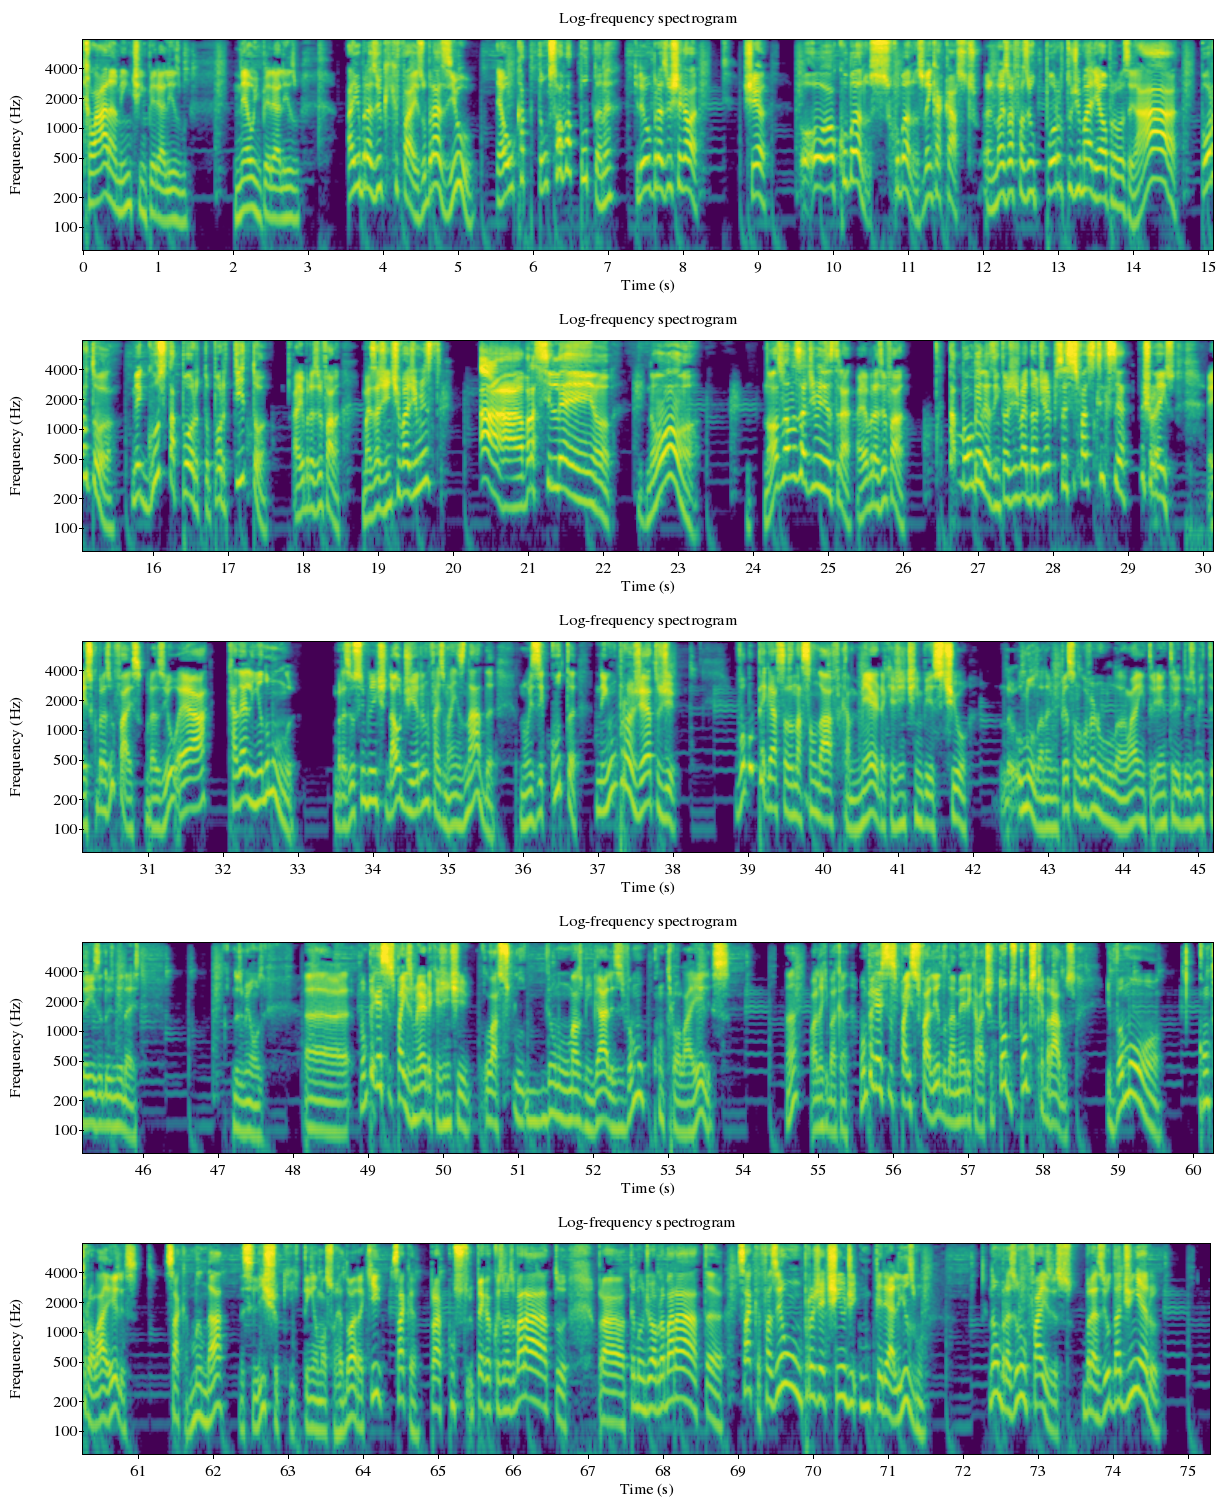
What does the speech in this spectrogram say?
Claramente imperialismo, neo-imperialismo. Aí o Brasil o que que faz? O Brasil é o capitão salva-puta, né? Que daí o Brasil chega lá. Chega. Ô, ô, ô, cubanos, cubanos, vem cá, Castro. Nós vai fazer o Porto de Mariel pra você. Ah, Porto? Me gusta Porto, Portito? Aí o Brasil fala, mas a gente vai administrar. Ah, brasileiro! Não! Nós vamos administrar. Aí o Brasil fala: Tá bom, beleza, então a gente vai dar o dinheiro pra vocês, vocês fazem o que você quiser. Fechou, é isso. É isso que o Brasil faz. O Brasil é a cadelinha do mundo. O Brasil simplesmente dá o dinheiro e não faz mais nada. Não executa nenhum projeto de. Vamos pegar essa nação da África merda que a gente investiu. O Lula, né? Pensa no governo Lula lá entre, entre 2003 e 2010. 2011. Uh, vamos pegar esses países merda que a gente deu umas migalhas e vamos controlar eles? Hã? Olha que bacana. Vamos pegar esses países falidos da América Latina, todos, todos quebrados, e vamos controlar eles? Saca? Mandar nesse lixo que tem ao nosso redor aqui, saca? Pra construir, pegar coisa mais barato, pra ter mão de obra barata, saca? Fazer um projetinho de imperialismo. Não, o Brasil não faz isso. O Brasil dá dinheiro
